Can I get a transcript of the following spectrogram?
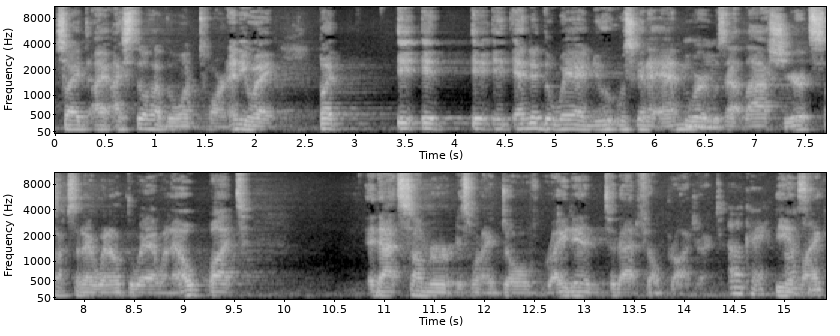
so I, I, I still have the one torn anyway. But it it, it, it ended the way I knew it was going to end, where it mm-hmm. was at last year. It sucks that I went out the way I went out, but that summer is when I dove right into that film project, Okay. being awesome. like,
